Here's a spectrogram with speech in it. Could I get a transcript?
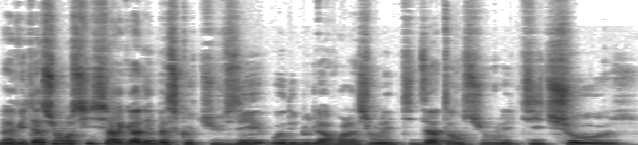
l'invitation aussi, c'est regarder ce que tu faisais au début de la relation, les petites attentions, les petites choses.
